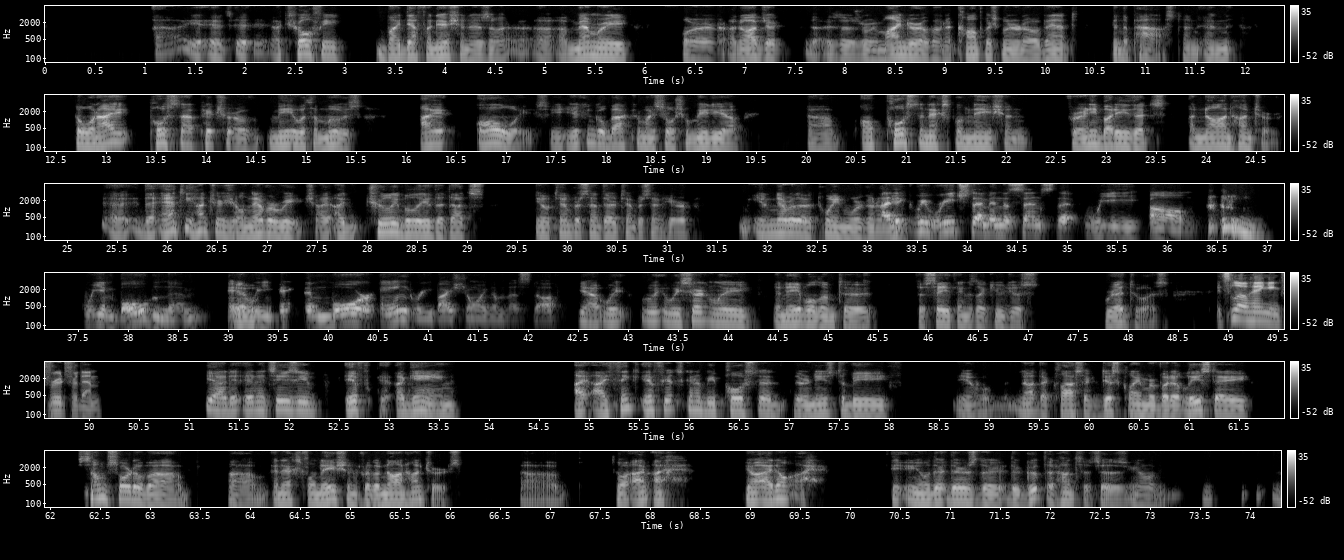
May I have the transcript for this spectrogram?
uh, it's it, a trophy by definition is a, a, memory or an object is a reminder of an accomplishment or an event in the past. And and so when I post that picture of me with a moose, I always you- you can go back to my social media. Uh, I'll post an explanation for anybody that's a non-hunter. Uh, the anti-hunters you'll never reach. I, I truly believe that that's you know ten percent there, ten percent here. You know, never the twain we're going to I meet. think we reach them in the sense that we um we embolden them and Yeah. we make them more angry by showing them this stuff. Yeah, we, we we certainly enable them to to say things like you just read to us. It's low hanging fruit for them. Yeah, and it's easy if again, I I think if it's going to be posted, there needs to be, you know, not the classic disclaimer, but at least a some sort of a um, an explanation for the non-hunters. Uh, so I, I, you know, I don't, I, you know, there, there's the the group that hunts that says, you know,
